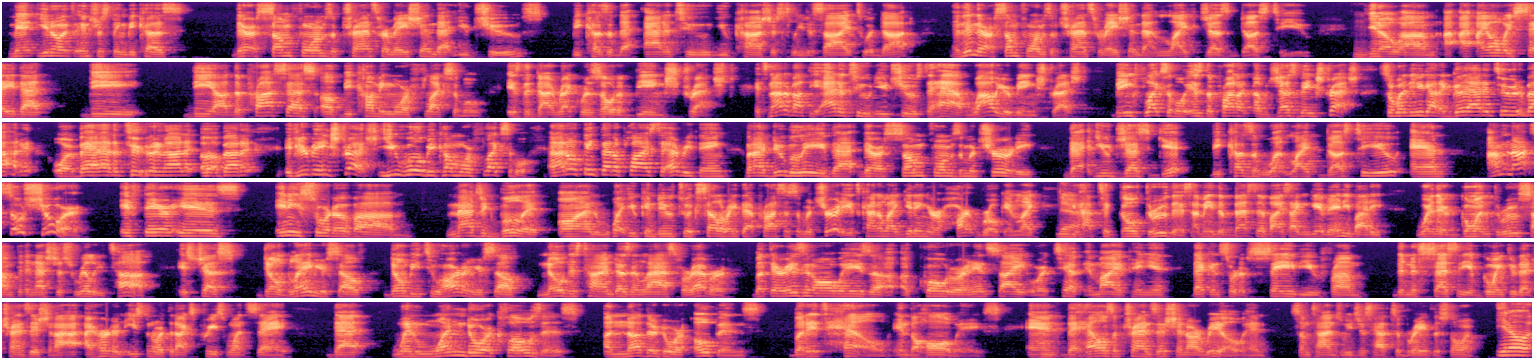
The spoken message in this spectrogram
Man, you know, it's interesting because there are some forms of transformation that you choose because of the attitude you consciously decide to adopt. And then there are some forms of transformation that life just does to you. Mm-hmm. You know, um, I, I, always say that the the uh, the process of becoming more flexible is the direct result of being stretched. It's not about the attitude you choose to have while you're being stretched. Being flexible is the product of just being stretched. So whether you got a good attitude about it or a bad attitude or not uh, about it, if you're being stretched, you will become more flexible. And I don't think that applies to everything, but I do believe that there are some forms of maturity that you just get because of what life does to you. And I'm not so sure if there is any sort of um, magic bullet on what you can do to accelerate that process of maturity. It's kind of like getting your heart broken. Like yeah. you have to go through this. I mean, the best advice I can give to anybody where they're going through something that's just really tough is just don't blame yourself. Don't be too hard on yourself. Know this time doesn't last forever. But there isn't always a, a quote or an insight or a tip, in my opinion, that can sort of save you from the necessity of going through that transition. I, I heard an Eastern Orthodox priest once say that when one door closes, another door opens, but it's hell in the hallways. And the hells of transition are real. And sometimes we just have to brave the storm. You know,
